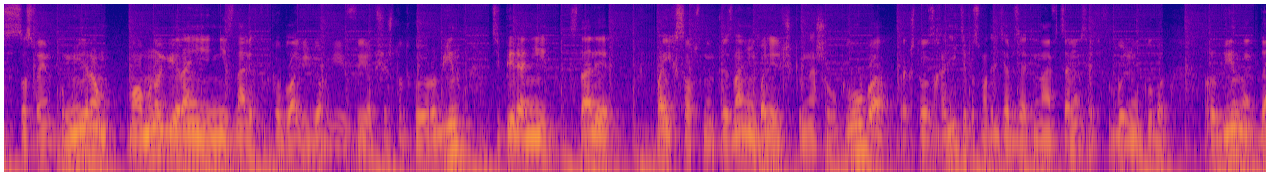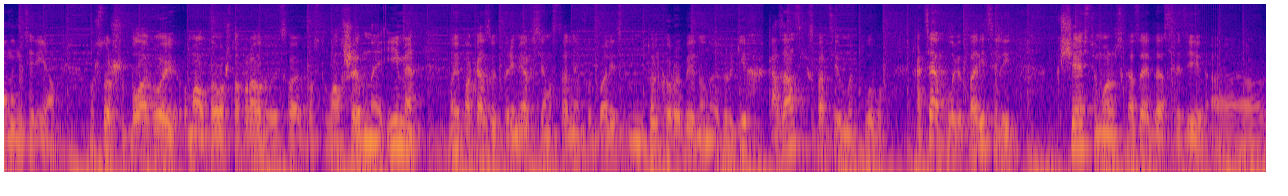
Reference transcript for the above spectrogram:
со своим кумиром. Многие ранее не знали, кто такой Благо Георгиев и вообще, что такое Рубин. Теперь они стали по их собственному признанию, болельщиками нашего клуба. Так что заходите, посмотрите обязательно на официальном сайте футбольного клуба «Рубин» данный материал. Ну что ж, Благой мало того, что оправдывает свое просто волшебное имя, но и показывает пример всем остальным футболистам не только Рубина, но и других казанских спортивных клубов. Хотя благотворителей, к счастью, можно сказать, да, среди э,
